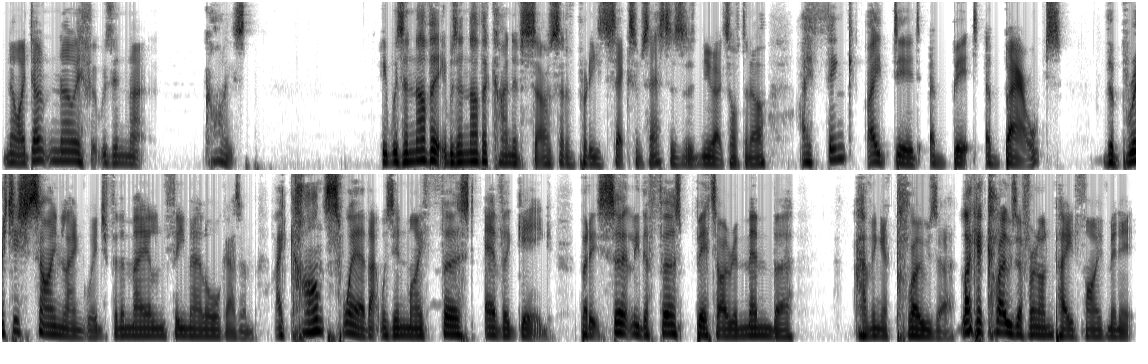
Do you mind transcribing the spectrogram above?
no, I don't know if it was in that. God, it's it was another it was another kind of I was sort of pretty sex obsessed as new acts often are. I think I did a bit about the British Sign Language for the male and female orgasm. I can't swear that was in my first ever gig, but it's certainly the first bit I remember having a closer, like a closer for an unpaid five minute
